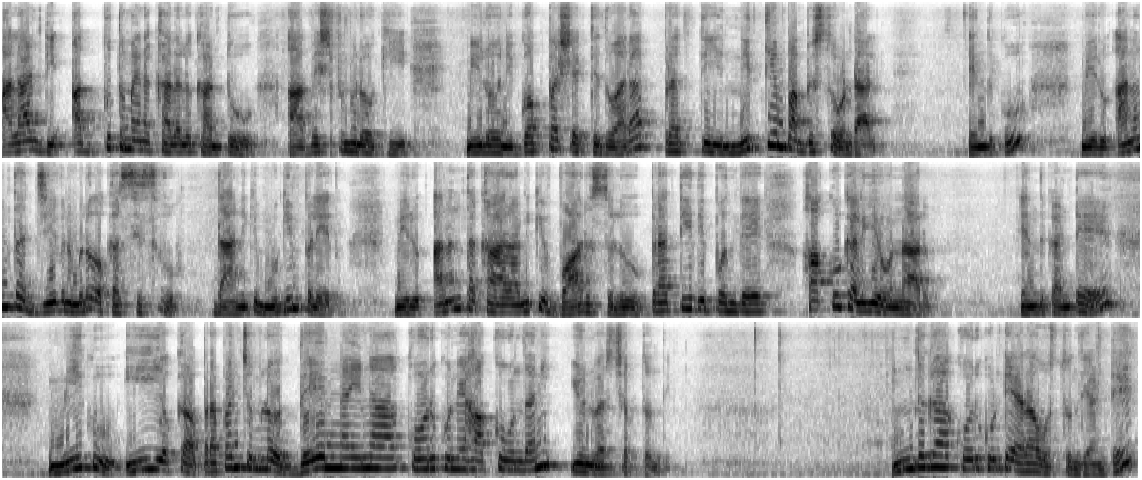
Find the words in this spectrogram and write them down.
అలాంటి అద్భుతమైన కళలు కంటూ ఆ విశ్వములోకి మీలోని గొప్ప శక్తి ద్వారా ప్రతి నిత్యం పంపిస్తూ ఉండాలి. ఎందుకు? మీరు అనంత జీవనంలో ఒక శిశువు దానికి ముగింపు లేదు. మీరు అనంత కాలానికి వారసులు ప్రతిదీ పొందే హక్కు కలిగి ఉన్నారు. ఎందుకంటే మీకు ఈ యొక్క ప్రపంచంలో దేన్నైనా కోరుకునే హక్కు ఉందని యూనివర్స్ చెప్తుంది. ముందుగా కోరుకుంటే ఎలా వస్తుంది అంటే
